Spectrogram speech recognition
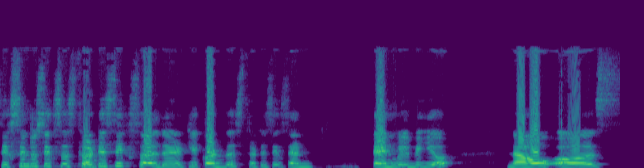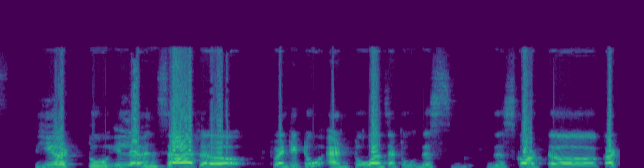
6 into 6 is 36. So I'll directly cut this 36 and 10 will be here. Now uh, here two 11s are uh, 22 and two ones are 2. This, this got uh, cut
